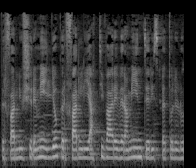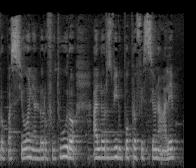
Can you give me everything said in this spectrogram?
per farli uscire meglio, per farli attivare veramente rispetto alle loro passioni, al loro futuro, al loro sviluppo professionale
